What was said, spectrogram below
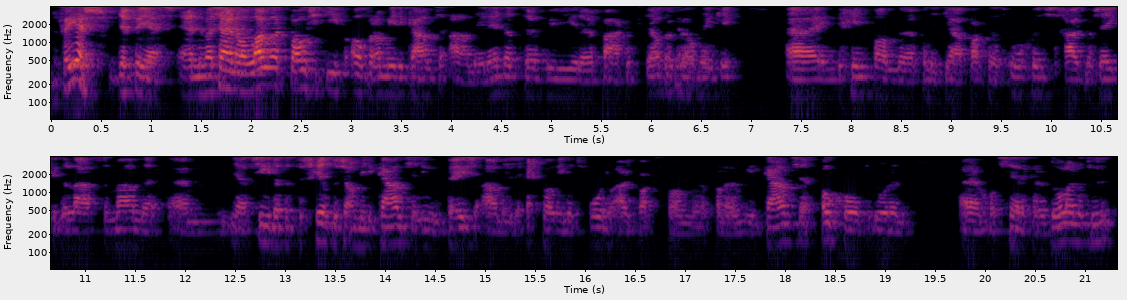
de VS. De VS. En we zijn al langer positief over Amerikaanse aandelen. Dat hebben we hier uh, vaker verteld ook wel, denk ik. Uh, in het begin van, uh, van dit jaar pakte dat ongunstig uit, maar zeker de laatste maanden um, ja, zie je dat het verschil tussen Amerikaanse en Europese aandelen echt wel in het voordeel uitpakt van, van de Amerikaanse. Ook geholpen door een wat sterkere dollar natuurlijk.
